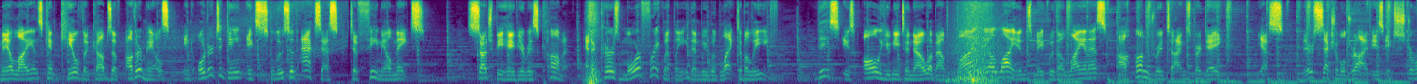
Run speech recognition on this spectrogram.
male lions can kill the cubs of other males in order to gain exclusive access to female mates. Such behavior is common and occurs more frequently than we would like to believe. This is all you need to know about why male lions mate with a lioness a hundred times per day. Yes, their sexual drive is extreme.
